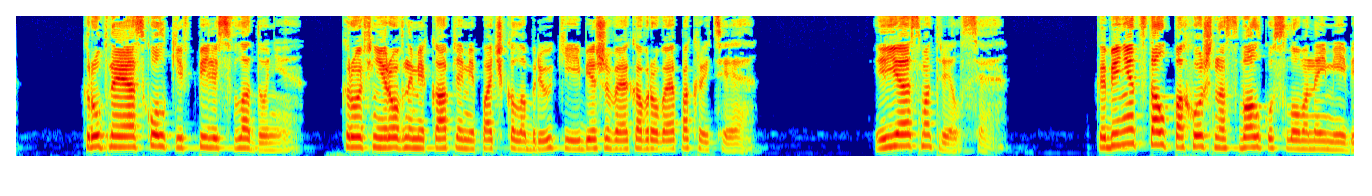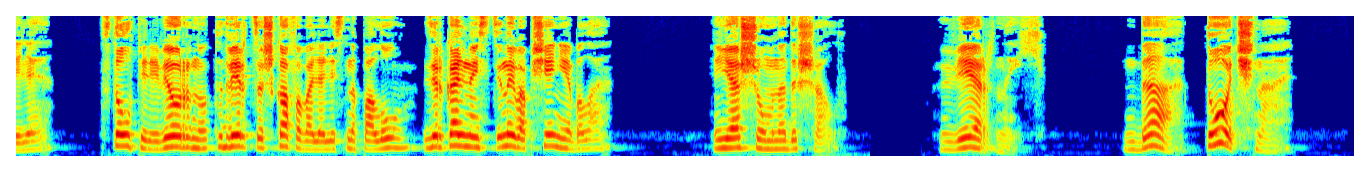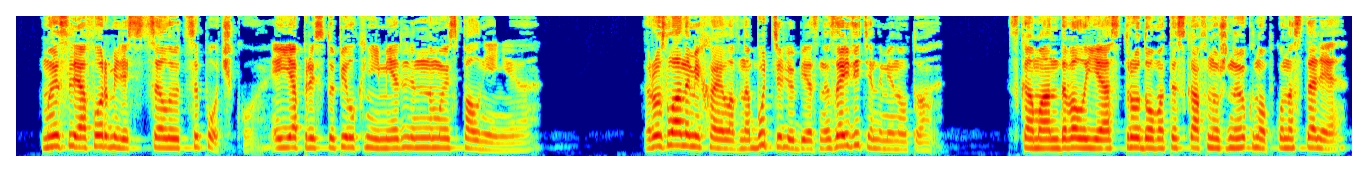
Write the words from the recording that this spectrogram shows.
Крупные осколки впились в ладони. Кровь неровными каплями пачкала брюки и бежевое ковровое покрытие. И я осмотрелся. Кабинет стал похож на свалку сломанной мебели. Стол перевернут, дверцы шкафа валялись на полу, зеркальной стены вообще не было. Я шумно дышал. «Верный. Да, точно!» Мысли оформились в целую цепочку, и я приступил к немедленному исполнению. «Руслана Михайловна, будьте любезны, зайдите на минуту», — скомандовал я, с трудом отыскав нужную кнопку на столе.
